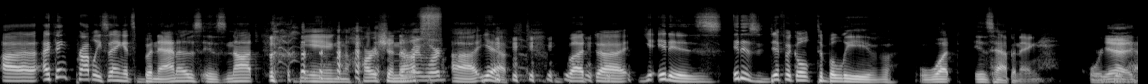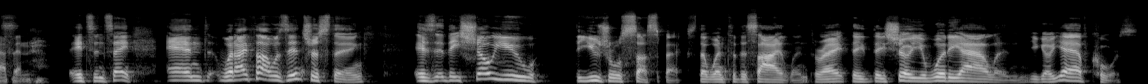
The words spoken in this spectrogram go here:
Uh, I think probably saying it's bananas is not being harsh right enough. word? Uh, yeah, but uh, it is. It is difficult to believe what is happening or Yeah, did happen. It's insane. And what I thought was interesting is that they show you the usual suspects that went to this island, right? They they show you Woody Allen. You go, yeah, of course,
